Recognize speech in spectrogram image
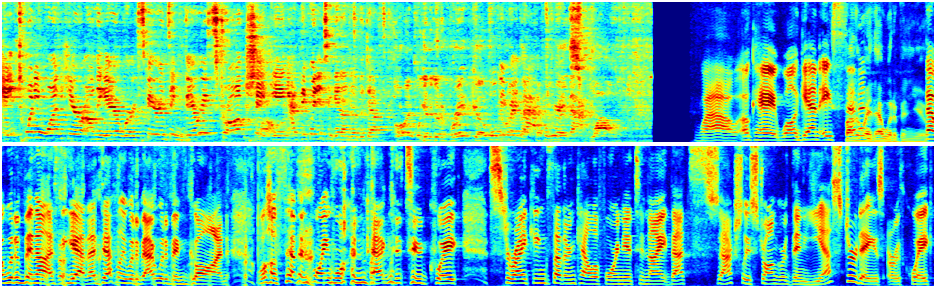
821 here on the air. We're experiencing very strong shaking. I think we need to get under the desk. All right, we're going to go to break. Uh, We'll be right back. after We'll be right this. back. Wow. Wow. Okay. Well, again, a seven. By the way, that would have been you. That would have been us. Yeah, that definitely would have. I would have been gone. Well, 7.1 magnitude quake striking Southern California tonight. That's actually stronger than yesterday's earthquake.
